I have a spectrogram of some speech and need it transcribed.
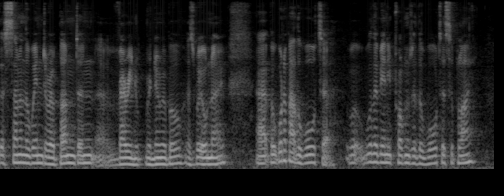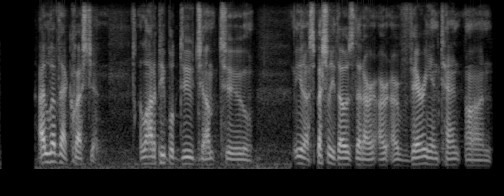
the sun and the wind are abundant, uh, very renewable, as we all know. Uh, but what about the water? W- will there be any problems with the water supply? I love that question. A lot of people do jump to, you know, especially those that are, are, are very intent on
